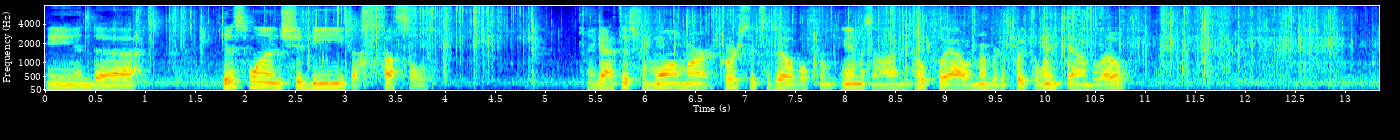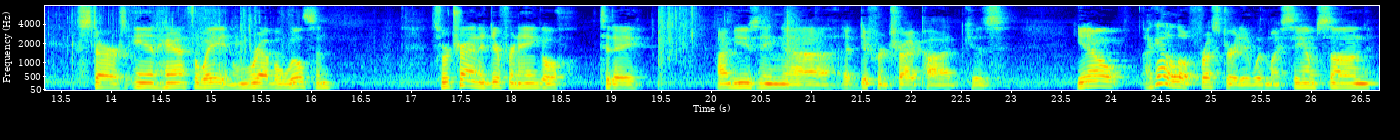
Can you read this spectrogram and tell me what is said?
And uh, this one should be The Hustle. I got this from Walmart. Of course, it's available from Amazon, and hopefully I'll remember to put the link down below. Stars Anne Hathaway and Rebel Wilson. So we're trying a different angle today. I'm using uh, a different tripod because, you know, I got a little frustrated with my Samsung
